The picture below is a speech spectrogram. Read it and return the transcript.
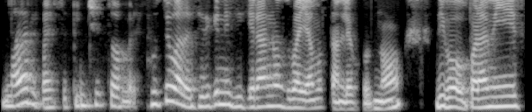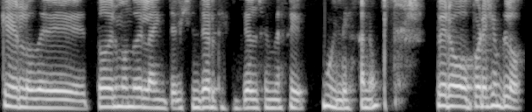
Nada les parece, pinches hombres. Justo iba a decir que ni siquiera nos vayamos tan lejos, ¿no? Digo, para mí es que lo de todo el mundo de la inteligencia artificial se me hace muy lejano. Pero, por ejemplo,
